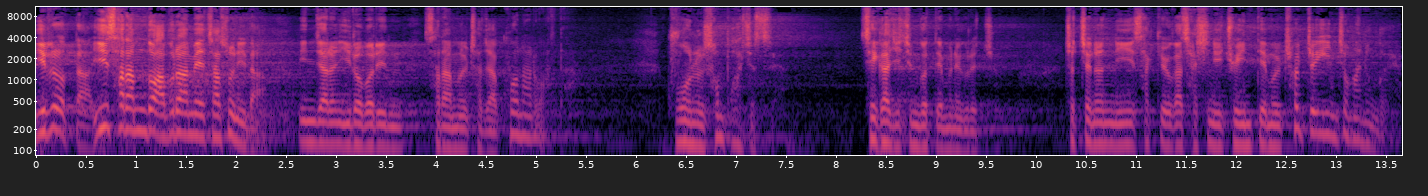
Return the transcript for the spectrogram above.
이르렀다. 이 사람도 아브라함의 자손이다. 인자는 잃어버린 사람을 찾아 구원하러 왔다. 구원을 선포하셨어요. 세 가지 증거 때문에 그렇죠. 첫째는 이 사교가 자신이 죄인됨을 철저히 인정하는 거예요.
